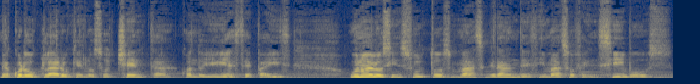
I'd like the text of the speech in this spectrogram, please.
Me acuerdo claro que en los 80, cuando llegué a este país, uno de los insultos más grandes y más ofensivos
